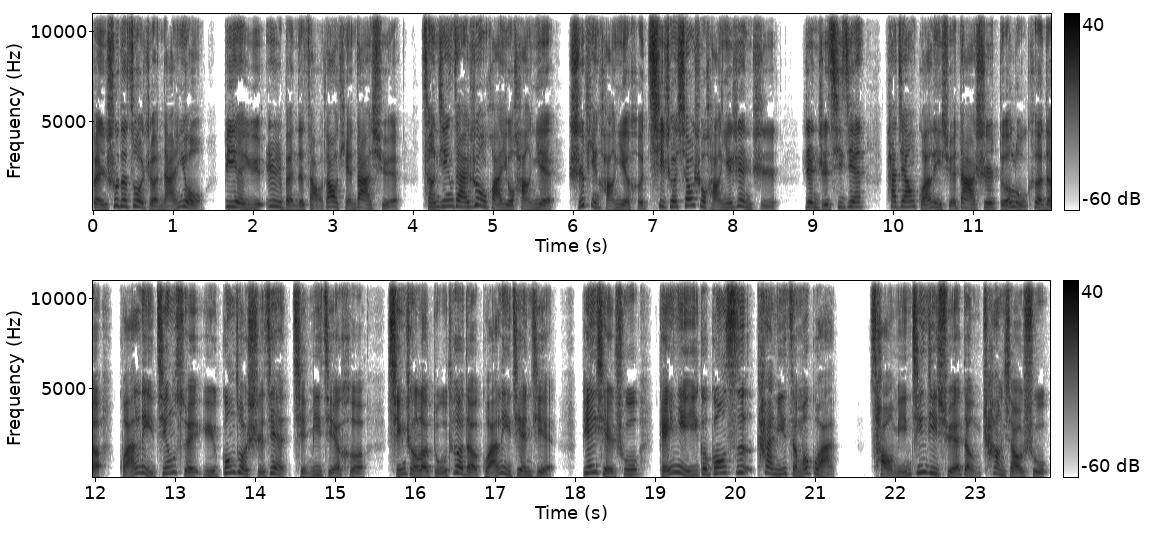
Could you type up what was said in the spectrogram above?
本书的作者南勇毕业于日本的早稻田大学，曾经在润滑油行业、食品行业和汽车销售行业任职。任职期间，他将管理学大师德鲁克的管理精髓与工作实践紧密结合，形成了独特的管理见解。编写出《给你一个公司，看你怎么管》《草民经济学》等畅销书，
